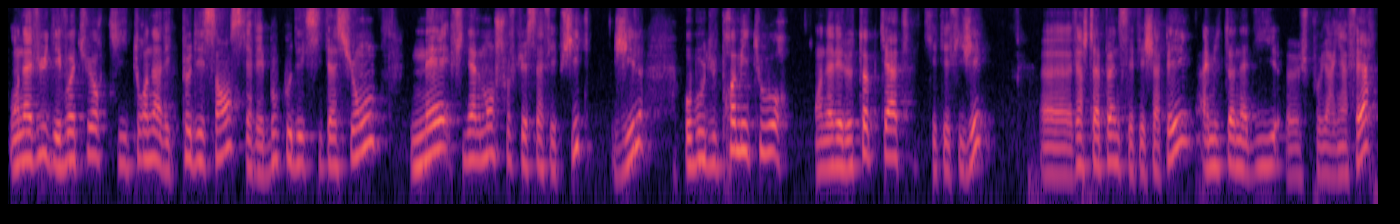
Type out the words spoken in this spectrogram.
on a vu des voitures qui tournaient avec peu d'essence, il y avait beaucoup d'excitation, mais finalement, je trouve que ça fait pchit, Gilles. Au bout du premier tour, on avait le top 4 qui était figé. Euh, Verstappen s'est échappé. Hamilton a dit euh, je ne pouvais rien faire.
